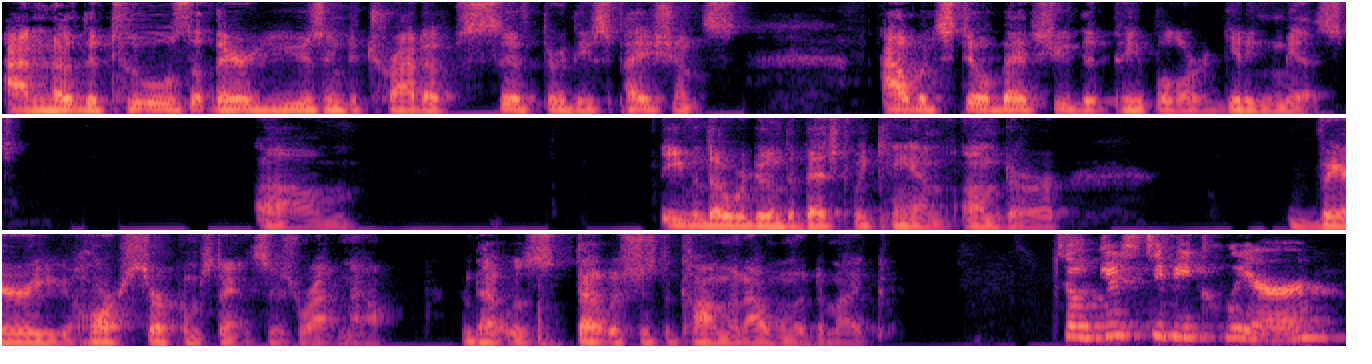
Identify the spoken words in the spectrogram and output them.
I know the tools that they're using to try to sift through these patients. I would still bet you that people are getting missed. Um, even though we're doing the best we can under very harsh circumstances right now. And that was that was just a comment I wanted to make. So just to be clear,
